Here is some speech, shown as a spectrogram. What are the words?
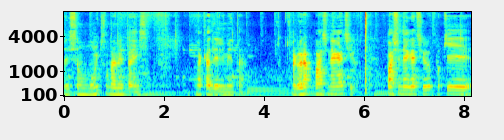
Eles são muito fundamentais na cadeia alimentar. Agora a parte negativa. Parte negativa porque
